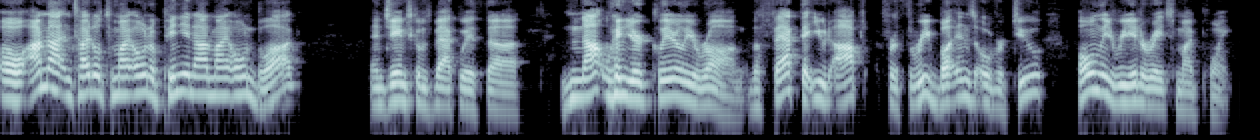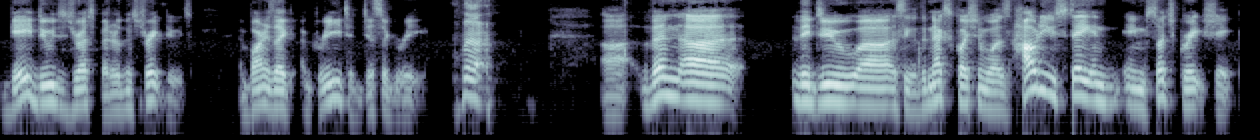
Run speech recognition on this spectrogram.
Oh, I'm not entitled to my own opinion on my own blog. And James comes back with, uh, Not when you're clearly wrong. The fact that you'd opt for three buttons over two only reiterates my point. Gay dudes dress better than straight dudes. And Barney's like, Agree to disagree. uh, then uh, they do, uh, let's see, the next question was, How do you stay in, in such great shape?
